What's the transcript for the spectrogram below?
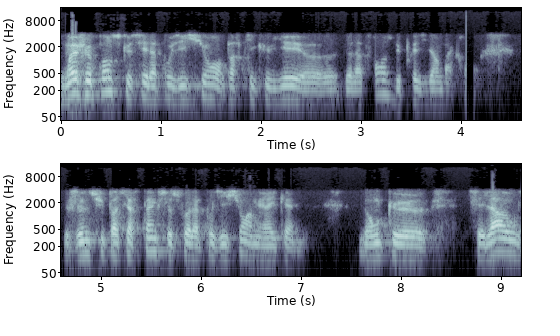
Moi, je pense que c'est la position en particulier euh, de la France, du président Macron. Je ne suis pas certain que ce soit la position américaine. Donc, euh, c'est là où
